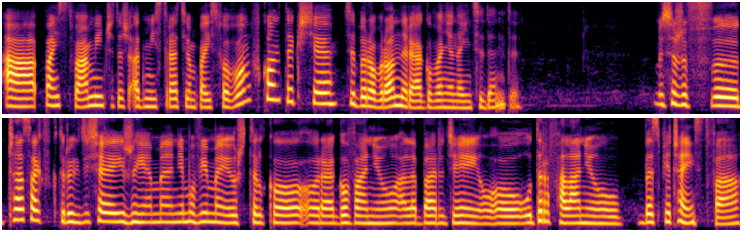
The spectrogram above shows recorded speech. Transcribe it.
a państwami czy też administracją państwową w kontekście cyberobrony, reagowania na incydenty. Myślę, że w e, czasach, w których dzisiaj żyjemy, nie mówimy już tylko o reagowaniu, ale bardziej o utrwalaniu bezpieczeństwa.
